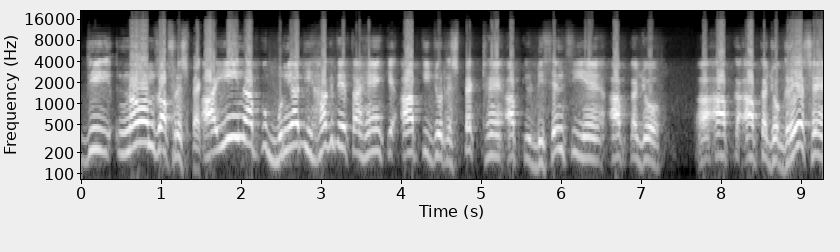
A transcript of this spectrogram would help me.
the norms of respect आइन आपको बुनियादी हक देता है कि आपकी जो रिस्पेक्ट है, आपकी डिसेंसी है, आपका जो आपका आपका जो ग्रेस है,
